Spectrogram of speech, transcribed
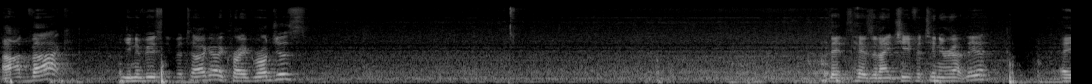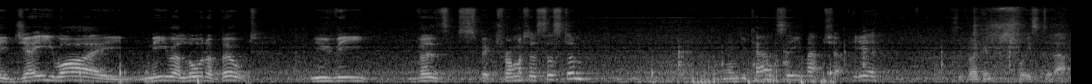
aardvark, University of Otago, Craig Rodger's. That has an HF antenna out there. A JY Niwa Lauder built UV Vis spectrometer system. And you can't see much up here. Let's see if I can hoist it up.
